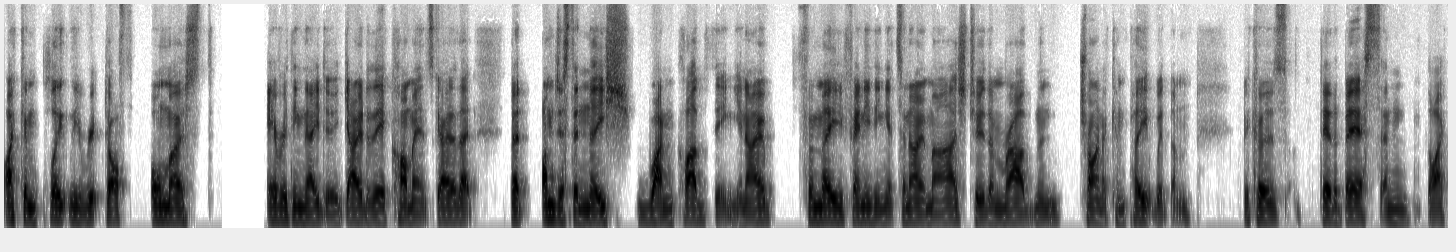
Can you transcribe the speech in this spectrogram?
I completely ripped off almost everything they do. Go to their comments, go to that. But I'm just a niche one club thing, you know. For me, if anything, it's an homage to them rather than trying to compete with them because they're the best. And like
